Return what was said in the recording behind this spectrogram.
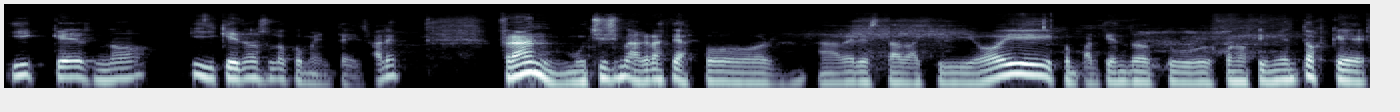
y que no y que nos lo comentéis, ¿vale? Fran, muchísimas gracias por haber estado aquí hoy compartiendo tus conocimientos que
